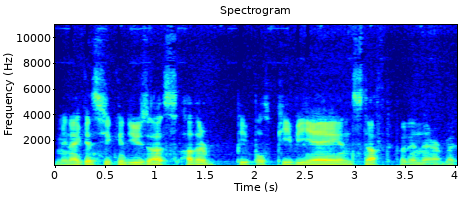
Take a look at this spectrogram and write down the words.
I mean I guess you could use us other people's PVA and stuff to put in there, but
